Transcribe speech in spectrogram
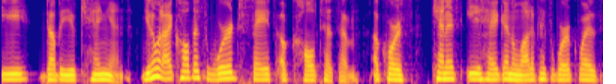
E.W. Kenyon. You know what I call this? Word faith occultism. Of course, Kenneth E. Hagin, a lot of his work was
